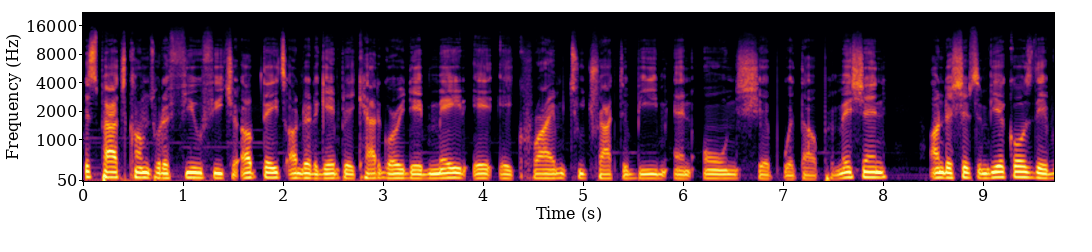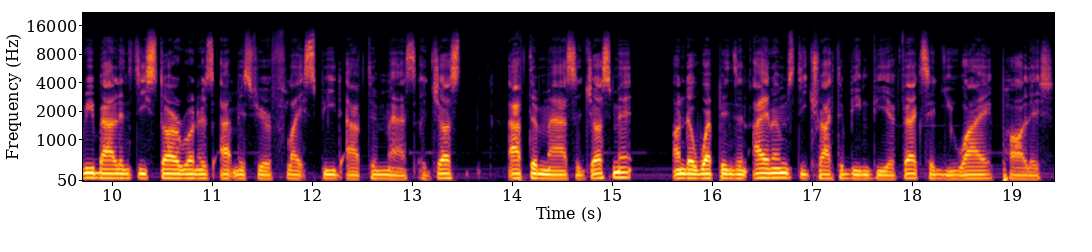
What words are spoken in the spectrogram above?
This patch comes with a few feature updates under the gameplay category. They made it a crime to tractor beam and own ship without permission. Under ships and vehicles, they rebalanced the Star Runner's atmosphere flight speed after mass adjust after mass adjustment. Under weapons and items, the tractor beam VFX and UI polish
